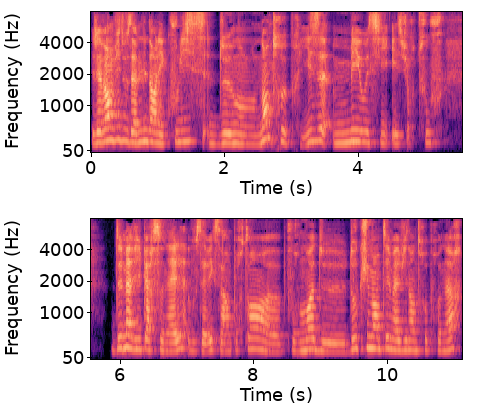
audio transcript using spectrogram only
J'avais envie de vous amener dans les coulisses de mon entreprise, mais aussi et surtout de ma vie personnelle. Vous savez que c'est important euh, pour moi de documenter ma vie d'entrepreneur.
